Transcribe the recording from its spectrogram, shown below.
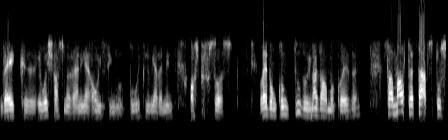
Daí que eu hoje faço uma vânia ao ensino público, nomeadamente aos professores. Levam com tudo e mais alguma coisa, são maltratados pelos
